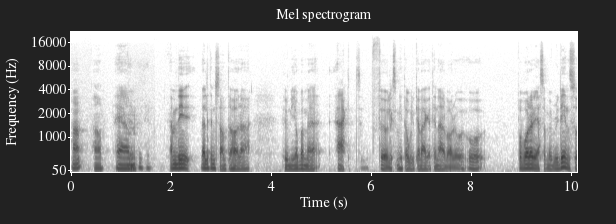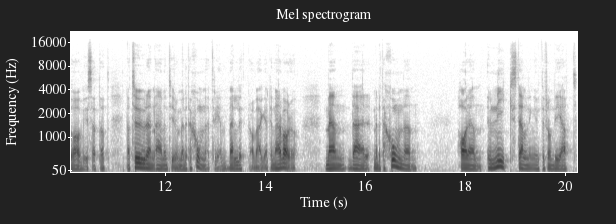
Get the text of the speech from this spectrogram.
Ja, Ja. Definitivt. ja, men det är väldigt intressant att höra hur ni jobbar med ACT för att liksom hitta olika vägar till närvaro. Och på våra resor med Breedin så har vi sett att naturen, äventyr och meditation är tre väldigt bra vägar till närvaro. Men där meditationen har en unik ställning utifrån det att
